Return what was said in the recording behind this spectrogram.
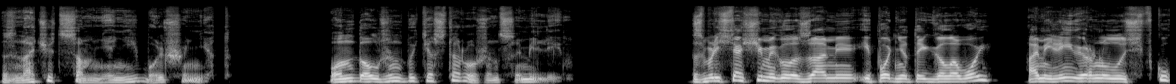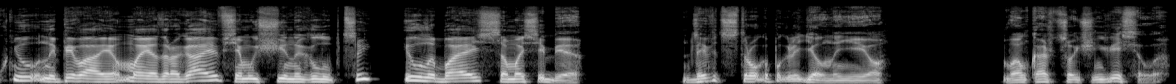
Значит, сомнений больше нет. Он должен быть осторожен с Амели. С блестящими глазами и поднятой головой Амели вернулась в кухню, напевая «Моя дорогая, все мужчины глупцы» и улыбаясь сама себе. Дэвид строго поглядел на нее. «Вам кажется очень весело»,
